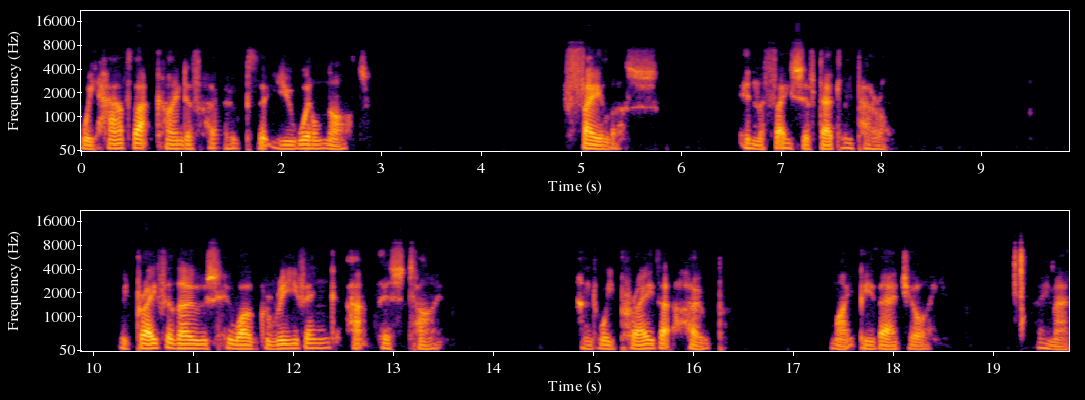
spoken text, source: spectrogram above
we have that kind of hope that you will not fail us in the face of deadly peril. We pray for those who are grieving at this time, and we pray that hope might be their joy. Amen.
